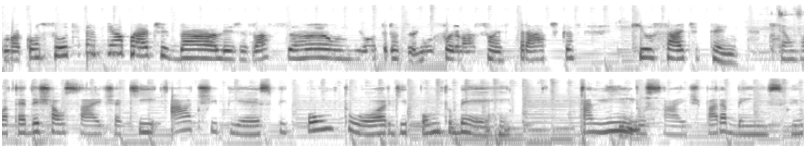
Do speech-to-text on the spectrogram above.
uma consulta e também a parte da legislação e outras informações práticas que o site tem. Então vou até deixar o site aqui atipiesp.org.br. Tá lindo o site, parabéns, viu?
